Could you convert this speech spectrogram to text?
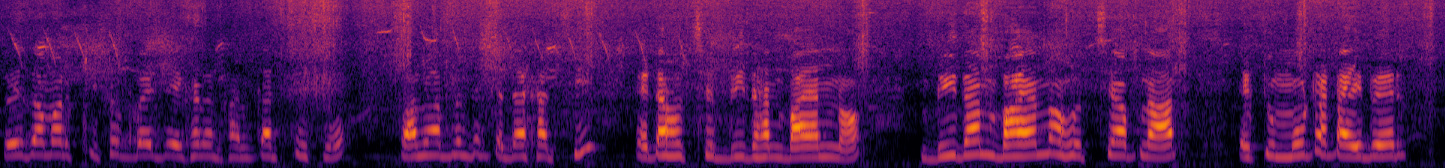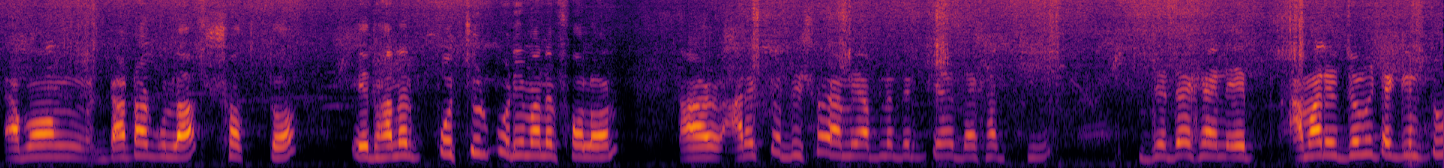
তো এই যে আমার কৃষক ভাই যে এখানে ধান কাটতেছে, তো আমি আপনাদেরকে দেখাচ্ছি, এটা হচ্ছে বিধান বায়ান্ন। বিধান বায়ান্ন হচ্ছে আপনার একটু মোটা টাইপের এবং ডাটাগুলা শক্ত। এ ধানের প্রচুর পরিমাণে ফলন। আর আরেকটা বিষয় আমি আপনাদেরকে দেখাচ্ছি, যে দেখেন, এ আমার এই জমিটা কিন্তু,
